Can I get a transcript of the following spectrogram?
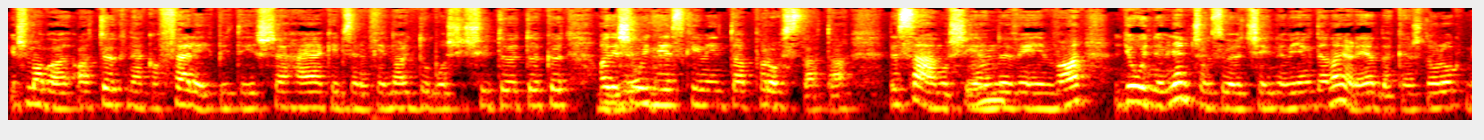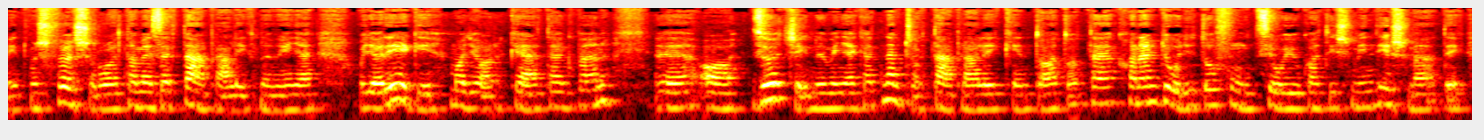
és maga a töknek a felépítése, ha elképzelünk egy nagy dobosi sütőtököt, az is úgy néz ki, mint a prostata. De számos ilyen növény van. Gyógynövény, nem csak zöldségnövények, de nagyon érdekes dolog, mint most felsoroltam, ezek tápláléknövények, hogy a régi magyar keltekben a zöldségnövényeket nem csak táplálékként tartották, hanem gyógyító funkciójukat is mind ismerték.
